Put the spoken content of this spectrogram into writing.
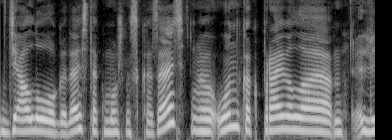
диалога, да, если так можно сказать, э, он, как правило, людей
